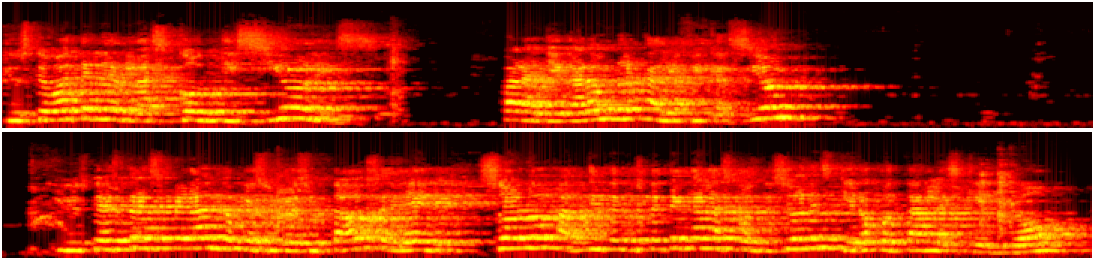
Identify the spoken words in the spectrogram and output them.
que usted va a tener las condiciones para llegar a una calificación, y usted está esperando que sus resultados se den solo a partir de que usted tenga las condiciones, quiero contarles que no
